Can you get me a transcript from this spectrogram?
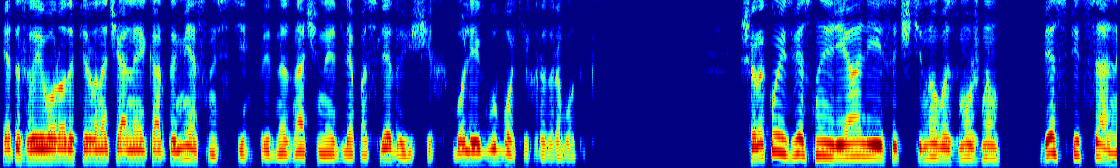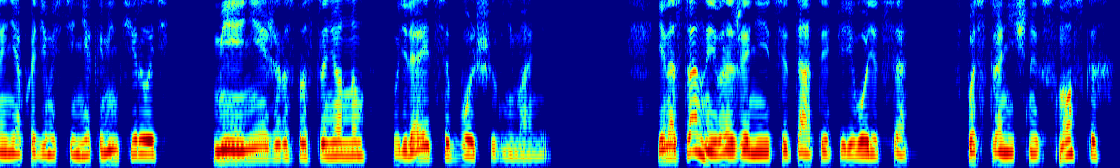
Это своего рода первоначальная карта местности, предназначенная для последующих, более глубоких разработок. Широко известные реалии сочтено возможным без специальной необходимости не комментировать, менее же распространенным уделяется больше внимания. Иностранные выражения и цитаты переводятся в постраничных сносках,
